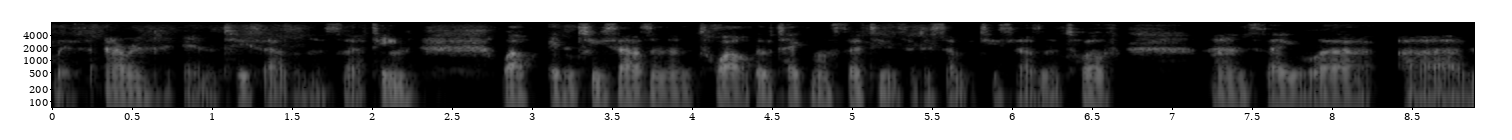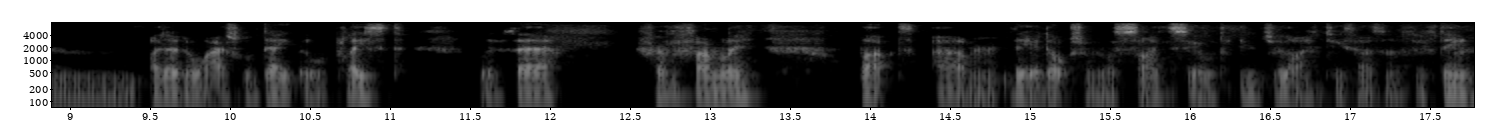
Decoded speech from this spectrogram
with Aaron in 2013. Well, in 2012, they were taken on 13th of December 2012, and they were, um, I don't know what actual date they were placed with their forever family, but um, the adoption was signed sealed in July 2015.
